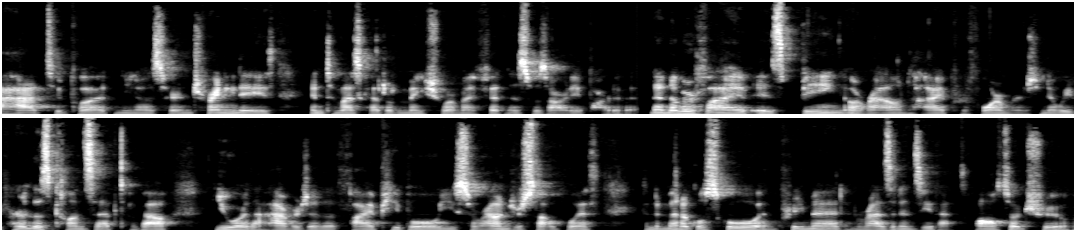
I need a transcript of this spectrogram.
I had to put, you know, certain training days into my schedule to make sure my fitness was already a part of it. Now, number five is being around high performers. You know, we've heard this concept about you are the average of the five people you surround yourself with. In the medical school and pre med and residency, that's also true.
